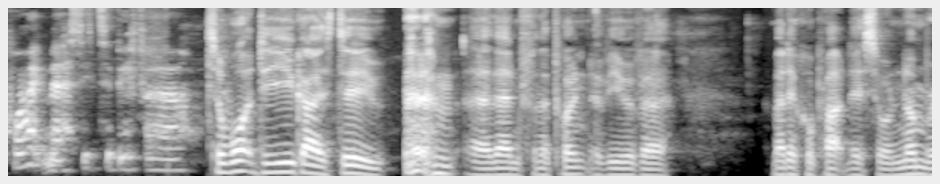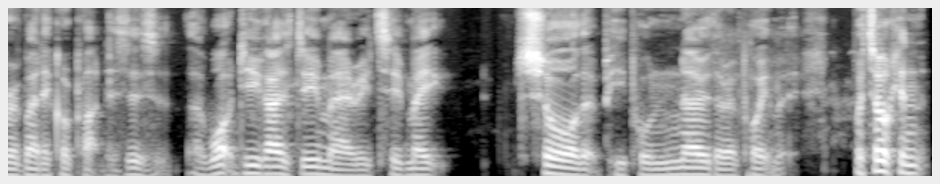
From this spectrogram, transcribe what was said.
quite messy to be fair. So what do you guys do uh, then from the point of view of a medical practice or a number of medical practices uh, what do you guys do mary to make sure that people know their appointment? We're talking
